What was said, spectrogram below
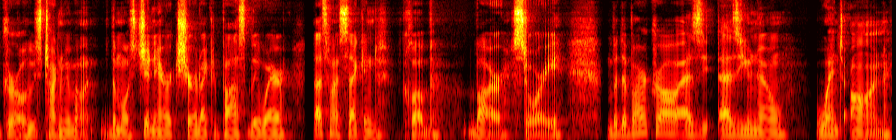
girl who's talking to me about the most generic shirt I could possibly wear. That's my second club bar story. But the bar crawl, as as you know, went on.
